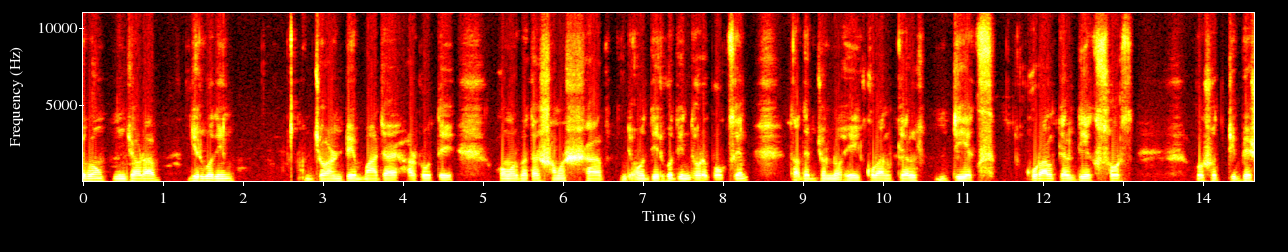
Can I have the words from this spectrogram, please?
এবং যারা দীর্ঘদিন জয়েন্টে, মাজায়, হাঁটুতে কোমর ব্যথার সমস্যা দীর্ঘদিন ধরে ভুগছেন, তাদের জন্য এই coral cal DX coral cal DX source ওষুধটি বেশ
